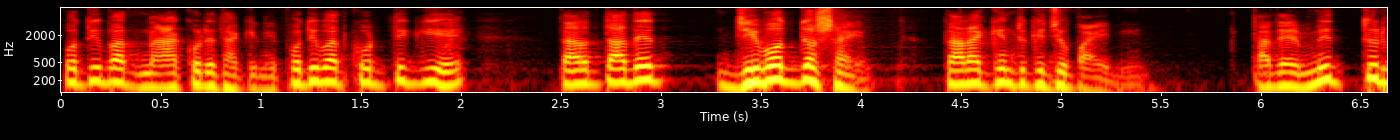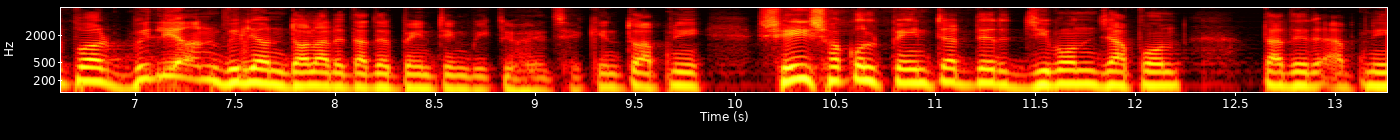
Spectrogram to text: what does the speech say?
প্রতিবাদ না করে থাকেনি। প্রতিবাদ করতে গিয়ে তারা তাদের জীবদ্দশায় তারা কিন্তু কিছু পায়নি। তাদের মৃত্যুর পর বিলিয়ন বিলিয়ন ডলারে তাদের পেন্টিং বিক্রি হয়েছে। কিন্তু আপনি সেই সকল পেইন্টারদের জীবনযাপন তাদের আপনি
